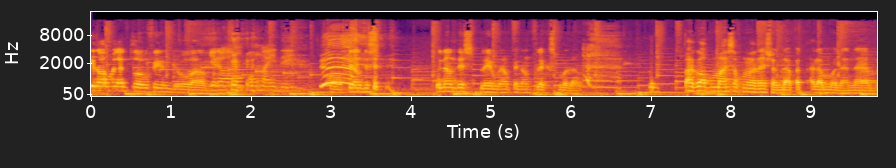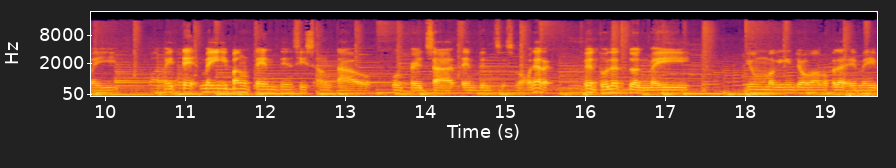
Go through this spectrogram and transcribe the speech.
ginawa mo lang trophy yung jowa mo. Ginawa ko pong my day. Oo, pinang, dis- pinang display mo lang, pinang flex mo lang. Bago ka pumasok ng relasyon, dapat alam mo na na may may te- may ibang tendencies ang tao compared sa tendencies mo. Kunyari, yun, tulad doon, may yung magiging jowa mo pala, eh, may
